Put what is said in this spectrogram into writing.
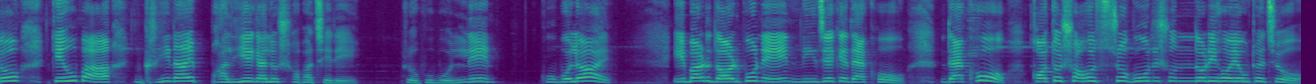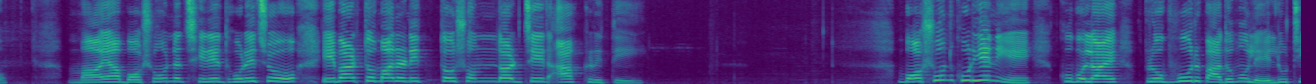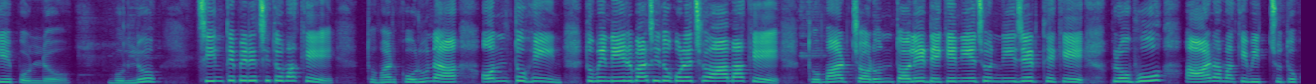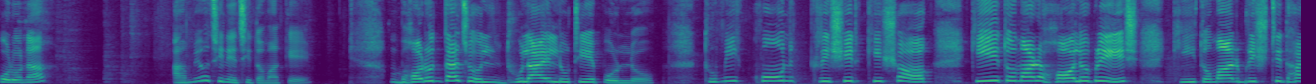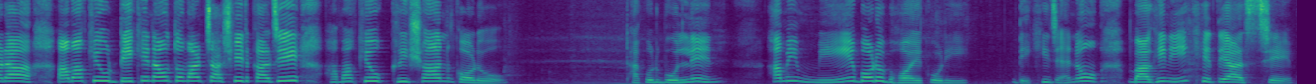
কেউ বা ঘৃণায় পালিয়ে গেল সভা ছেড়ে। প্রভু বললেন কুবলয় এবার দর্পণে নিজেকে দেখো। দেখো কত সহস্র গুণ সুন্দরী হয়ে উঠেছ। মায়া বসন ছেড়ে ধরেছ, এবার তোমার নিত্য সৌন্দর্যের আকৃতি। বসন কুড়িয়ে নিয়ে কুবলয় প্রভুর পাদমূলে লুটিয়ে পড়ল। বলল চিনতে পেরেছি তোমাকে। তোমার করুণা অন্তহীন। তুমি নির্বাচিত করেছ আমাকে। তোমার চরণতলে ডেকে নিয়েছ নিজের থেকে। প্রভু, আর আমাকে বিচ্যুত করো না। আমিও চিনেছি তোমাকে। ভরদ্বাজ ধুলায় লুটিয়ে পড়ল। তুমি কোন কৃষির কৃষক? কি তোমার হলবৃষ? কি তোমার বৃষ্টিধারা? আমাকেও ডেকে নাও তোমার চাষের কাজে। আমাকেও কৃষাণ করো। ঠাকুর বললেন, আমি মেয়ে বড় ভয় করি। দেখি যেন বাঘিনী খেতে আসছে।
